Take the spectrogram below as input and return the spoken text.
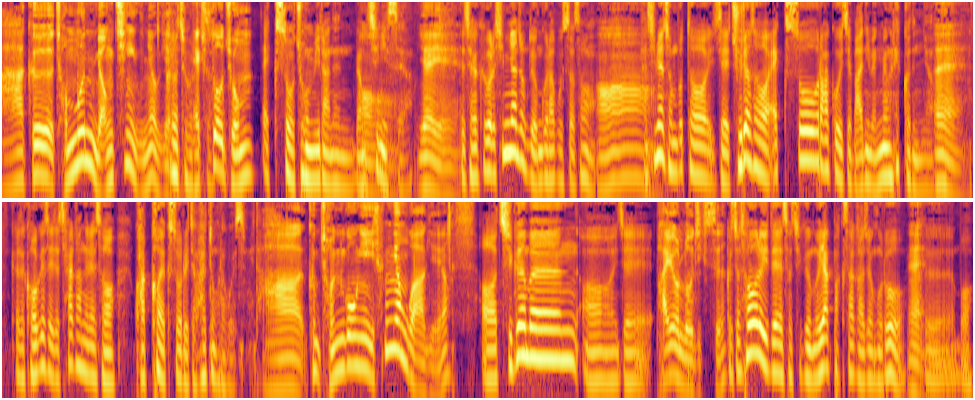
아, 그 전문 명칭이군요, 그게. 그렇죠, 그렇죠. 엑소좀. 엑소좀이라는 명칭이 어. 있어요. 예, 예. 제가 그거를 10년 정도 연구를 하고 있어서 아. 한 10년 전부터 이제 줄여서 엑소라고 이제 많이 명명을 했거든요. 예. 그래서 거기서 이제 착안을 해서 과커 엑소로 이제 활동을 하고 있습니다. 아, 그럼 전공이 생명과학이에요? 어, 지금은, 어, 이제, biologics? 그렇죠. 서울의대에서 지금 의학 박사 과정으로, 네. 그, 뭐,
